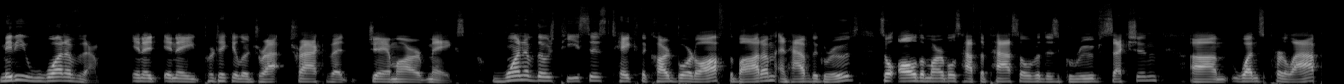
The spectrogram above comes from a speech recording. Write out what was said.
Maybe one of them in a in a particular dra- track that JMR makes. One of those pieces take the cardboard off the bottom and have the grooves, so all the marbles have to pass over this grooved section um, once per lap,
